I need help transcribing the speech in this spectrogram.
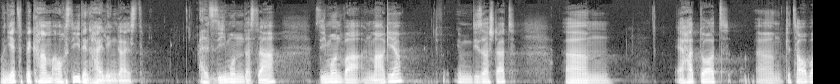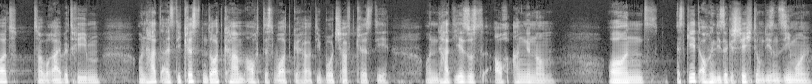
und jetzt bekamen auch sie den Heiligen Geist. Als Simon das sah, Simon war ein Magier in dieser Stadt. Ähm, er hat dort ähm, gezaubert, Zauberei betrieben und hat, als die Christen dort kamen, auch das Wort gehört, die Botschaft Christi und hat Jesus auch angenommen. Und es geht auch in dieser Geschichte um diesen Simon.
